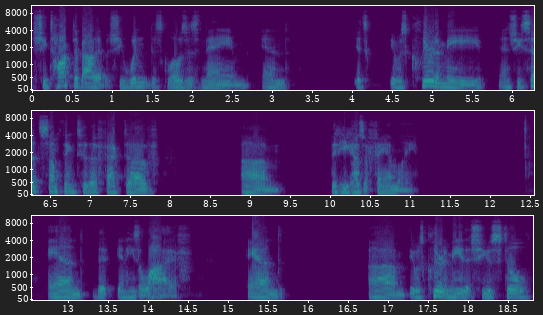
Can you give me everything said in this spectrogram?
she talked about it, but she wouldn't disclose his name. And it's it was clear to me, and she said something to the effect of um, that he has a family and that and he's alive. And um, it was clear to me that she was still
